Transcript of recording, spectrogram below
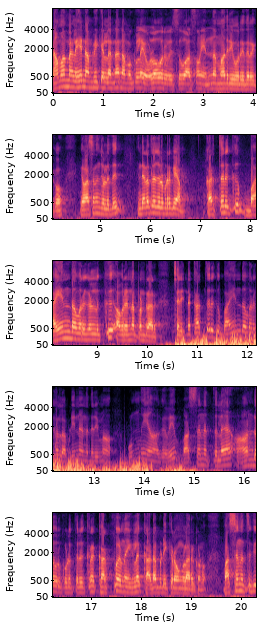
நம்ம மேலேயே நம்பிக்கை இல்லைன்னா நமக்குள்ளே எவ்வளோ ஒரு விசுவாசம் என்ன மாதிரி ஒரு இது இருக்கும்? இங்கே வசனம் சொல்லுது இந்த இடத்துல சொல்லப்பட்டிருக்கலையா கர்த்தருக்கு பயந்தவர்களுக்கு அவர் என்ன பண்ணுறாரு சரி இந்த கர்த்தருக்கு பயந்தவர்கள் அப்படின்னு என்ன தெரியுமா? உண்மையாகவே வசனத்தில் ஆண்டவர் கொடுத்துருக்கிற கற்பனைகளை கடைபிடிக்கிறவங்களா இருக்கணும். வசனத்துக்கு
